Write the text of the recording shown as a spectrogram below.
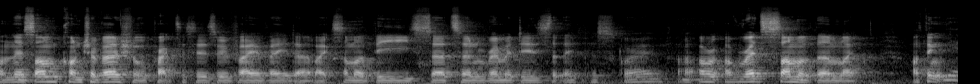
And there's some controversial practices with Ayurveda, like some of the certain remedies that they prescribe. I, have read some of them, like I think yeah.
